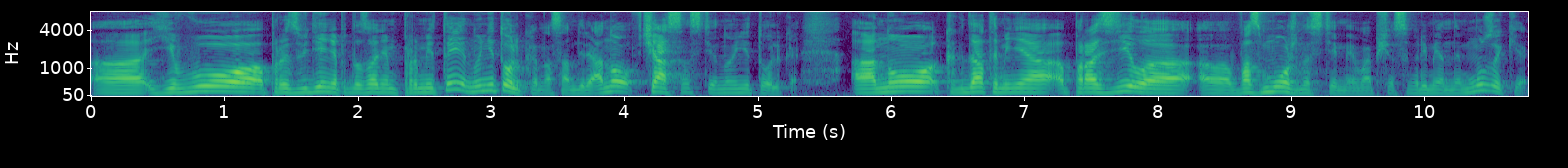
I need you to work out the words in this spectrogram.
Э, его произведение под названием «Прометей», ну не только, на самом деле, оно в частности, но и не только, оно когда-то меня поразило э, возможностями вообще современной музыки.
